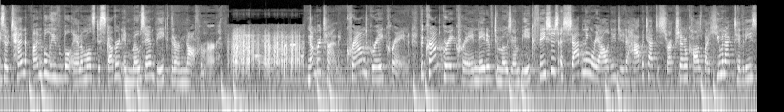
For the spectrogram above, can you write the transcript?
These are 10 unbelievable animals discovered in Mozambique that are not from Earth. Number 10. Crowned Gray Crane. The crowned gray crane, native to Mozambique, faces a saddening reality due to habitat destruction caused by human activities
